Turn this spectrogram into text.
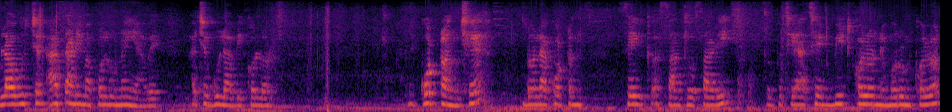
બ્લાઉઝ છે આ સાડીમાં પલ્લું નહીં આવે. આ છે ગુલાબી કલર કોટન છે. ડોલા કોટન સિલ્ક સાંધો સાડી. તો પછી આ છે બીટ કલર ને મરૂન કલર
